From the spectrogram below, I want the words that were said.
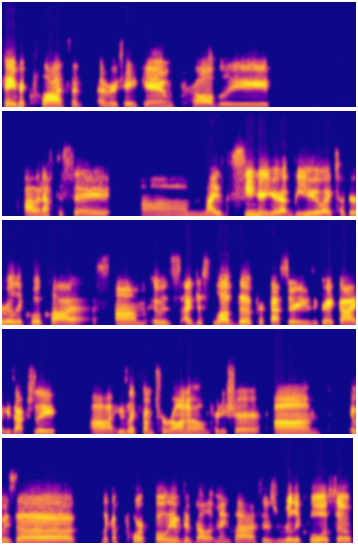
favorite class I've ever taken? Probably, I would have to say um, my senior year at BU, I took a really cool class. Um, it was I just loved the professor. He was a great guy. He's actually uh, he was like from Toronto, I'm pretty sure. Um, it was a like a portfolio development class. It was really cool. So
